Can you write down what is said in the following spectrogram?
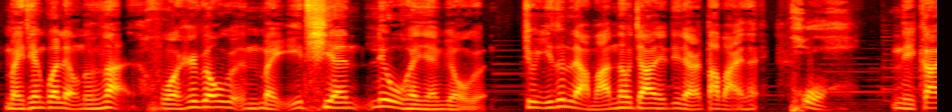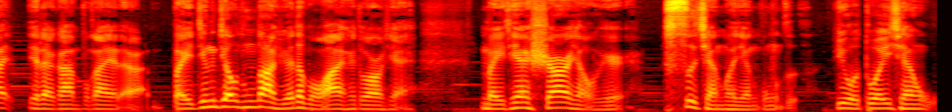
每天管两顿饭，伙食标准每一天六块钱标准，就一顿俩馒头加一点大白菜。嚯，你干也得干，不干也得干。北京交通大学的保安是多少钱？每天十二小时，四千块钱工资，比我多一千五。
